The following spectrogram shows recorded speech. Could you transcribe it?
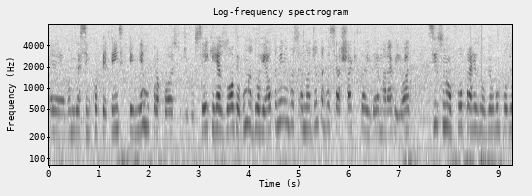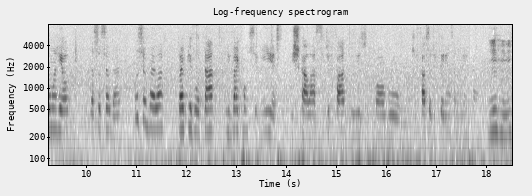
é, vamos dizer assim, competentes, que têm o mesmo propósito de você, que resolve alguma dor real. Também não, não adianta você achar que sua ideia é maravilhosa se isso não for para resolver algum problema real da sociedade. Você vai lá, vai pivotar e vai conseguir escalar se de fato isso for algo que faça diferença no mercado. Uhum.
